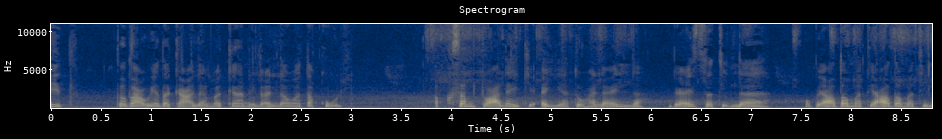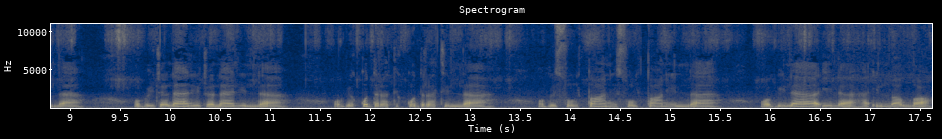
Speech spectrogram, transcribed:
إذ تضع يدك على مكان العلة وتقول أقسمت عليك أيتها العلة بعزة الله وبعظمة عظمة الله وبجلال جلال الله وبقدرة قدرة الله وبسلطان سلطان الله وبلا إله إلا الله.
